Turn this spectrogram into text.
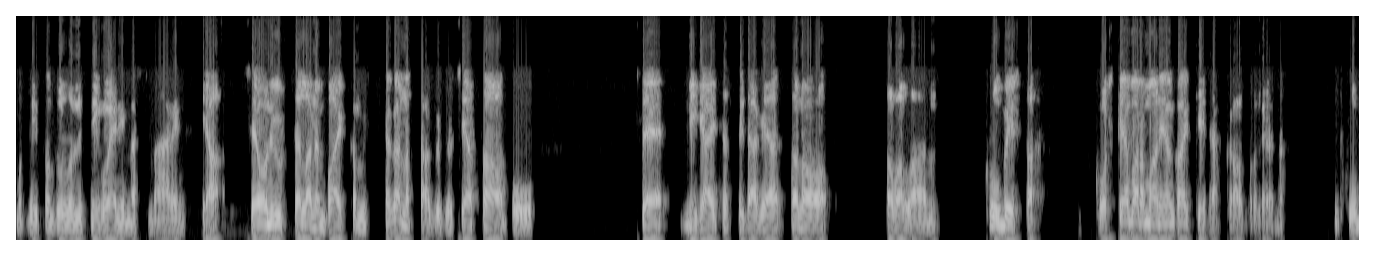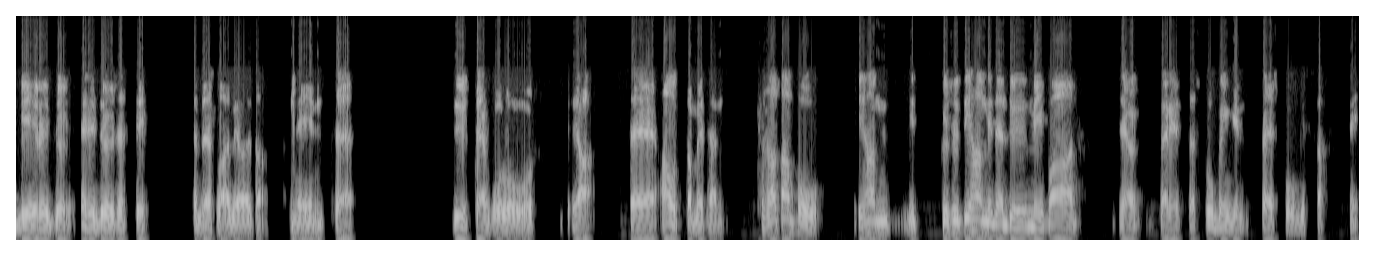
mutta niitä on tullut nyt niin kuin enimmässä määrin. Ja se on just sellainen paikka, mistä kannattaa kysyä. Sieltä saapuu se, mikä itse asiassa pitää vielä sanoa tavallaan klubista, koskee varmaan ihan kaikkia sähköautoilijoita. Klubi erity- erityisesti ja Teslailijoita, niin se yhteenkuuluvuus ja se auttamisen, se satapuu. Ihan, kysyt ihan miten tyhmiä vaan, ja periaatteessa klubinkin Facebookissa, niin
